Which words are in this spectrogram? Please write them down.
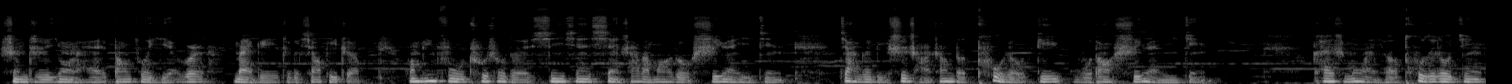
甚至用来当做野味卖给这个消费者。黄平富出售的新鲜现杀的猫肉十元一斤，价格比市场上的兔肉低五到十元一斤。开什么玩笑？兔子肉竟，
